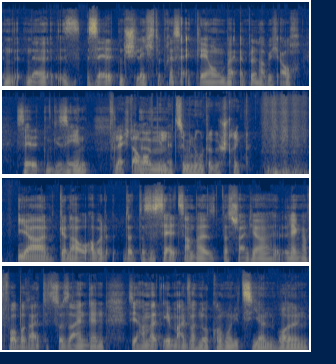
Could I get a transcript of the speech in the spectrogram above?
eine selten schlechte Presseerklärung bei Apple habe ich auch selten gesehen. Vielleicht auch ähm, auf die ähm, letzte Minute gestrickt. Ja, genau, aber das ist seltsam, weil das scheint ja länger vorbereitet zu sein, denn sie haben halt eben einfach nur kommunizieren wollen,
